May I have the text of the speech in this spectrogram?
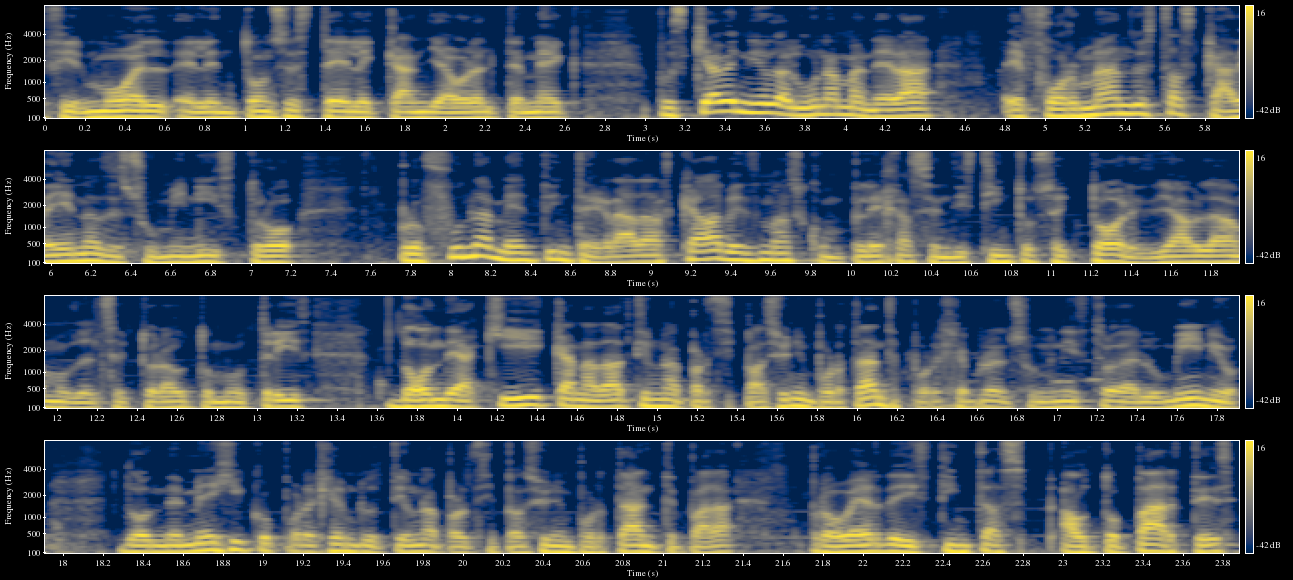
firmó el, entonces Telecan y ahora el TEMEC, pues que ha venido de alguna manera eh, formando estas cadenas de suministro profundamente integradas, cada vez más complejas en distintos sectores. Ya hablábamos del sector automotriz, donde aquí Canadá tiene una participación importante, por ejemplo, en el suministro de aluminio, donde México, por ejemplo, tiene una participación importante para proveer de distintas autopartes,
